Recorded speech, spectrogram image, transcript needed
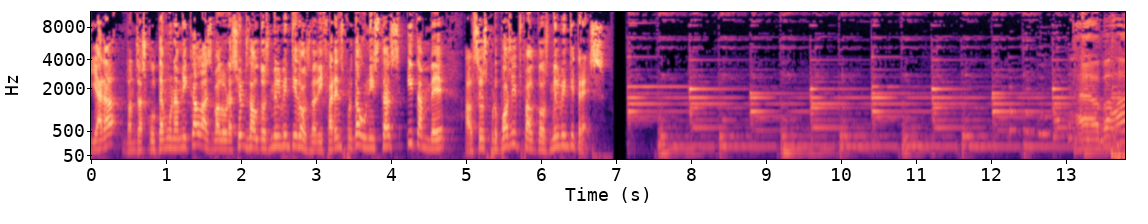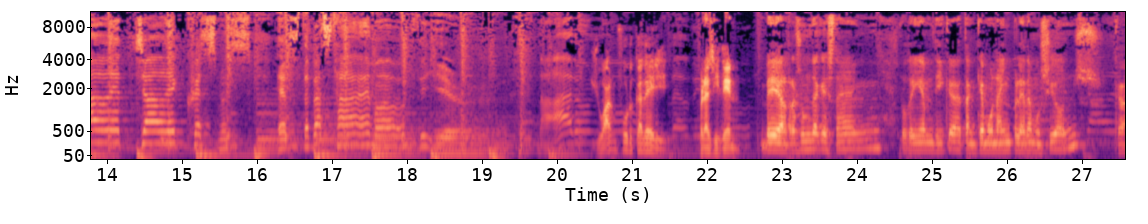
i ara doncs, escoltem una mica les valoracions del 2022 de diferents protagonistes i també els seus propòsits pel 2023. Have a holly jolly Christmas It's the best time of the year. Joan Forcadell, president. Bé, el resum d'aquest any podríem dir que tanquem un any ple d'emocions, que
